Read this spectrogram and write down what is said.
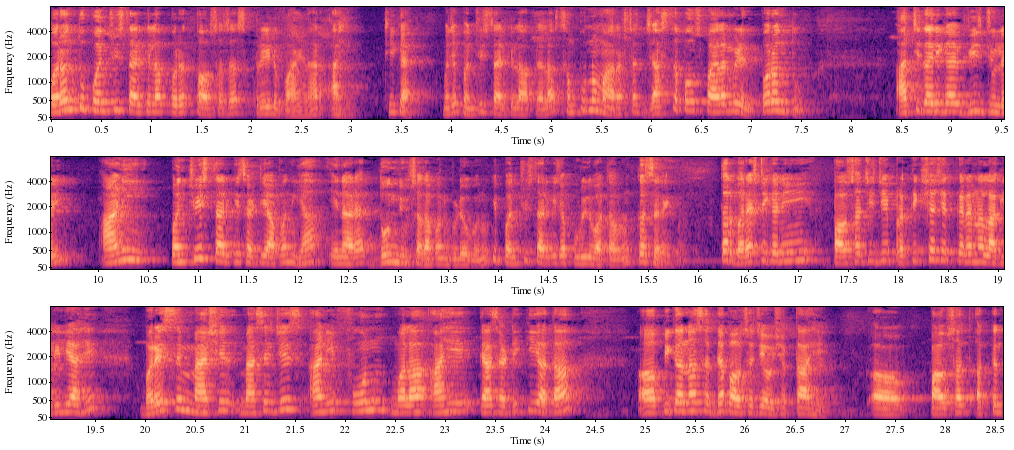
परंतु पंचवीस तारखेला परत पावसाचा स्प्रेड वाढणार आहे. ठीक आहे? म्हणजे पंचवीस तारखेला आपल्याला संपूर्ण महाराष्ट्रात जास्त पाऊस पाहायला मिळेल. परंतु आजची तारीख आहे वीस जुलै आणि पंचवीस तारखेसाठी आपण ह्या येणाऱ्या दोन दिवसात आपण व्हिडिओ बनवू की पंचवीस तारखेच्या पुढील वातावरण कसं राहील. तर बऱ्याच ठिकाणी पावसाची जी प्रतीक्षा शेतकऱ्यांना लागलेली आहे बरेचसे मॅशे मॅसेजेस आणि फोन मला आहे त्यासाठी की आता पिकांना सध्या पावसाची आवश्यकता आहे. पावसात अत्यंत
